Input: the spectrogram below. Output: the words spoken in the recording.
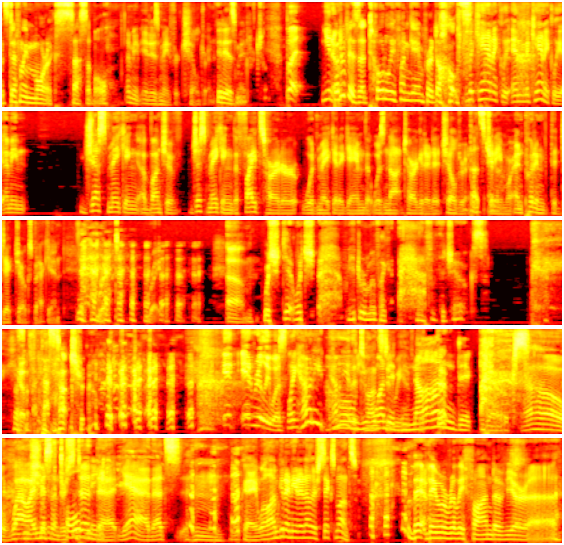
it's definitely more accessible. I mean, it is made for children. It is made for children, But, you know, but it is a totally fun game for adults. mechanically and mechanically, I mean, just making a bunch of just making the fights harder would make it a game that was not targeted at children That's true. anymore and putting the dick jokes back in. right. Right. Um, Which yeah, which we had to remove like half of the jokes. That's, not, that's not true. It it really was like how many how many oh, of the you wanted did we have? non-dick jokes. Oh wow, You I should have told misunderstood that. Yeah, that's hmm, okay. Well, I'm gonna need another six months. they, they were really fond of your. Uh,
